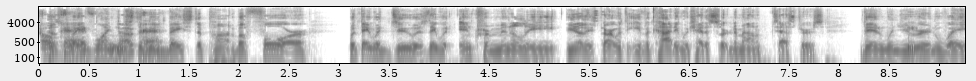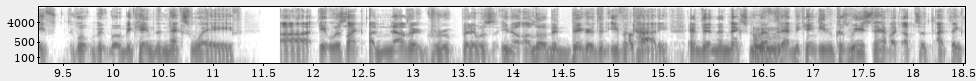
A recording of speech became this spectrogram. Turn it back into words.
Because Okay, wave one used to be based upon before. What they would do is they would incrementally, you know, they start with the Evocati, which had a certain amount of testers. Then when you hmm. were in wave, what, what became the next wave, uh, it was like another group, but it was you know a little bit bigger than Evocati. And then the next group Mm-hmm. after that became even because we used to have like up to I think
